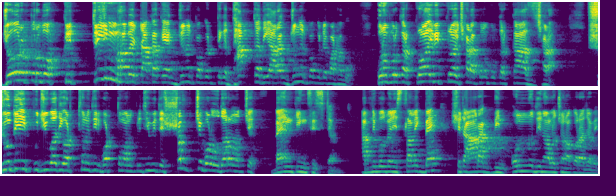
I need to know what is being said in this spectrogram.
জোরপূর্বক কৃত্রিম ভাবে টাকাকে একজনের পকেট থেকে ধাক্কা দিয়ে আরেকজনের পকেটে পাঠাবো। কোনো প্রকার ক্রয় বিক্রয় ছাড়া, কোনো প্রকার কাজ ছাড়া। সুদী পুঁজিবাদী অর্থনীতির বর্তমান পৃথিবীতে সবচেয়ে বড় উদাহরণ হচ্ছে ব্যাংকিং সিস্টেম আপনি বলবেন ইসলামিক ব্যাংক, সেটা আর দিন অন্য দিন আলোচনা করা যাবে।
